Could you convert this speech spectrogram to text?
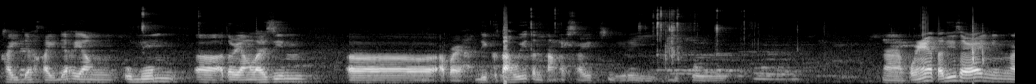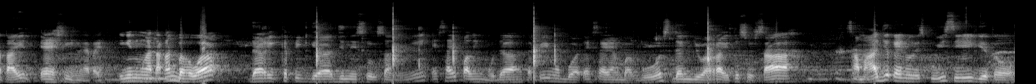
kaidah-kaidah yang umum eh, atau yang lazim eh, apa ya diketahui tentang esai sendiri gitu. Nah, pokoknya tadi saya ingin ngatain, eh ingin ngatain, ingin mengatakan bahwa dari ketiga jenis tulisan ini, esai paling mudah, tapi membuat esai yang bagus dan juara itu susah. Sama aja kayak nulis puisi gitu.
